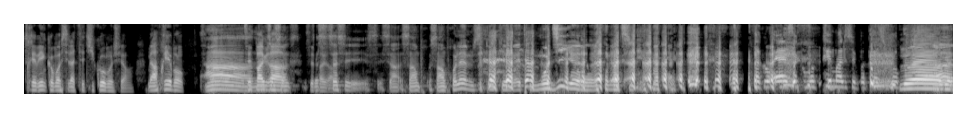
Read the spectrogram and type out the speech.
très bien comment c'est l'Atletico, mon cher. Mais après, bon, ah, c'est pas, grave. Ça, c'est un, un, problème. C'est toi qui vas être maudit, euh, Maxime. ça, eh, ça, commence très mal ce podcast. Non, ah,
